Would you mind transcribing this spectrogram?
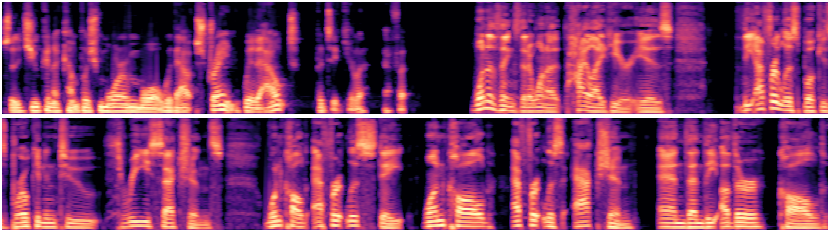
so that you can accomplish more and more without strain, without particular effort. One of the things that I want to highlight here is the effortless book is broken into three sections one called effortless state, one called effortless action, and then the other called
